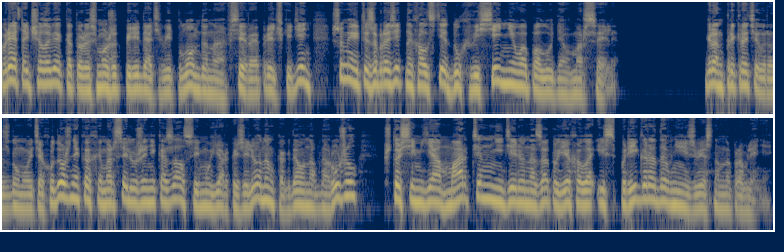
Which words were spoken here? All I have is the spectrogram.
Вряд ли человек, который сможет передать вид Лондона в серый апрельский день, сумеет изобразить на холсте дух весеннего полудня в Марселе. Грант прекратил раздумывать о художниках, и Марсель уже не казался ему ярко-зеленым, когда он обнаружил, что семья Мартин неделю назад уехала из пригорода в неизвестном направлении,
